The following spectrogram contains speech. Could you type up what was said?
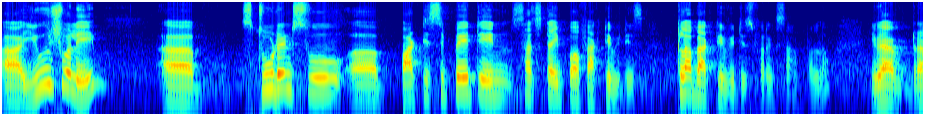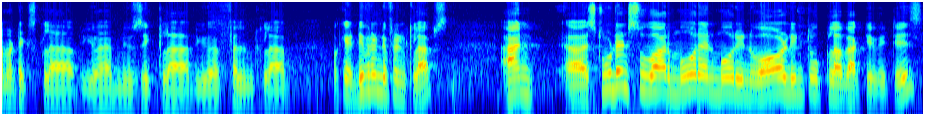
Uh, usually, uh, students who uh, participate in such type of activities, club activities for example, no? you have dramatics club, you have music club, you have film club, okay, different different clubs and uh, students who are more and more involved into club activities,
